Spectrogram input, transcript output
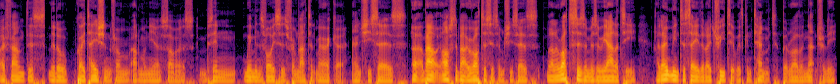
I found this little quotation from Armonia Somers in Women's Voices from Latin America, and she says uh, about asked about eroticism. She says, "Well, eroticism is a reality." I don't mean to say that I treat it with contempt, but rather naturally.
